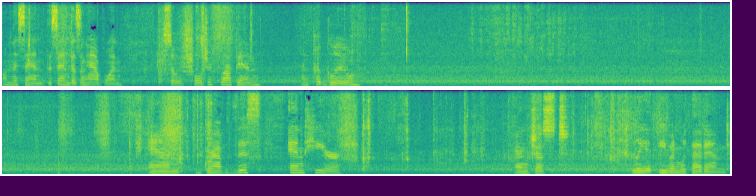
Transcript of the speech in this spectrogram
on this end. This end doesn't have one. So fold your flap in and put glue and grab this end here and just lay it even with that end.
